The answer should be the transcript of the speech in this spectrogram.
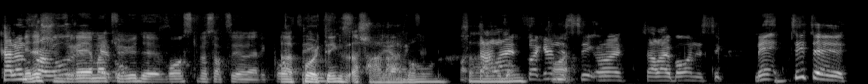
Colin Mais là, je suis Farrell, vraiment bon. curieux de voir ce qui va sortir avec Poor Ah, Things. Poor Things, ah, ça a l'air bon. Ça a l'air fucking Ouais. Ça a l'air bon. Mais, tu sais,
